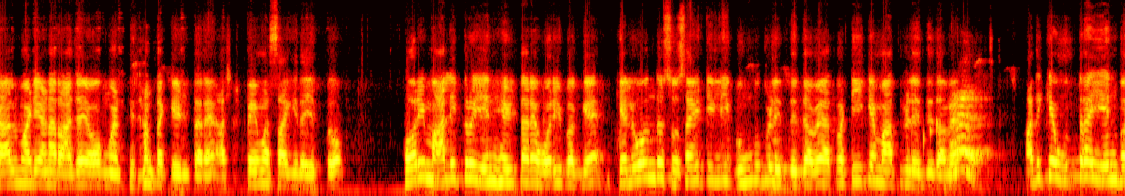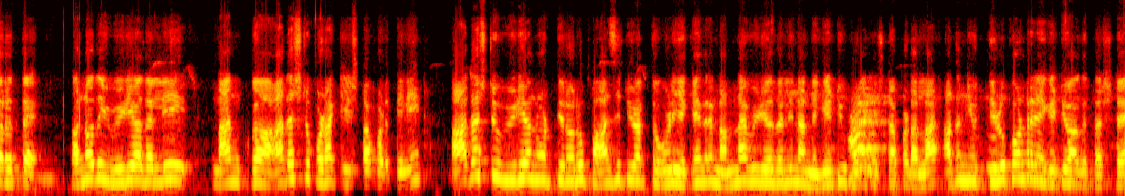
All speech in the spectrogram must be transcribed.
ಕಾಲ್ ಮಾಡಿ, ಅಣ್ಣ, ರಾಜ ಯಾವಾಗ ಮಾಡ್ತೀರಾ? ಅಂತ ಕೇಳ್ತಾರೆ. ಅಷ್ಟು ಫೇಮಸ್ ಆಗಿದೆ ಇತ್ತು ಹೋರಿ ಮಾಲೀಕರು ಏನ್ ಹೇಳ್ತಾರೆ ಹೋರಿ ಬಗ್ಗೆ? ಕೆಲವೊಂದು ಸೊಸೈಟಿಲಿ ಗುಂಗುಗಳು ಇದ್ದಿದ್ದಾವೆ ಅಥವಾ ಟೀಕೆ ಮಾತುಗಳು ಇದ್ದಿದ್ದಾವೆ ಅದಕ್ಕೆ ಉತ್ತರ ಏನ್ ಬರುತ್ತೆ? ಅನ್ನೋದು ಈ ವಿಡಿಯೋದಲ್ಲಿ ನಾನು ಆದಷ್ಟು ಕೊಡಕ್ಕೆ ಇಷ್ಟಪಡ್ತೀನಿ. ಆದಷ್ಟು ವಿಡಿಯೋ ನೋಡ್ತಿರೋರು ಪಾಸಿಟಿವ್ ಆಗಿ ತಗೊಳ್ಳಿ. ಯಾಕೆಂದ್ರೆ ನನ್ನ ವಿಡಿಯೋದಲ್ಲಿ ನಾನು ನೆಗೆಟಿವ್ ಕೊಡಕ್ಕೆ ಇಷ್ಟಪಡಲ್ಲ. ಅದನ್ನ ನೀವು ತಿಳ್ಕೊಂಡ್ರೆ ನೆಗೆಟಿವ್ ಆಗುತ್ತೆ ಅಷ್ಟೇ.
